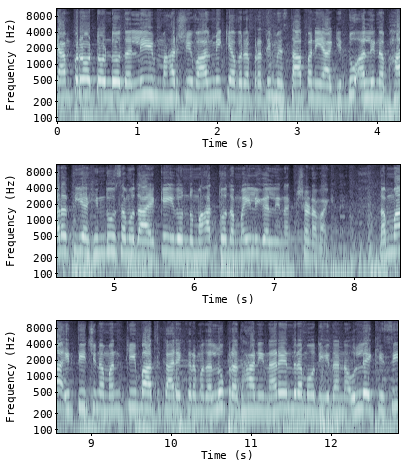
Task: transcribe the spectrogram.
ಕ್ಯಾಂಪರೋಟೊಂಡೋದಲ್ಲಿ ಮಹರ್ಷಿ ವಾಲ್ಮೀಕಿ ಅವರ ಪ್ರತಿಮೆ ಸ್ಥಾಪನೆಯಾಗಿದ್ದು, ಅಲ್ಲಿನ ಭಾರತೀಯ ಹಿಂದೂ ಸಮುದಾಯಕ್ಕೆ ಇದೊಂದು ಮಹತ್ವದ ಮೈಲಿಗಲ್ಲಿನ ಕ್ಷಣವಾಗಿದೆ. ತಮ್ಮ ಇತ್ತೀಚಿನ ಮನ್ ಕಿ ಬಾತ್ ಕಾರ್ಯಕ್ರಮದಲ್ಲೂ ಪ್ರಧಾನಿ ನರೇಂದ್ರ ಮೋದಿ ಇದನ್ನು ಉಲ್ಲೇಖಿಸಿ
